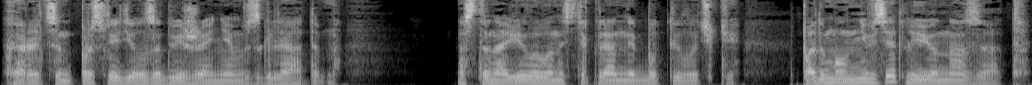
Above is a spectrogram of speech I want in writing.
Харрельсон проследил за движением взглядом. Остановил его на стеклянной бутылочке. Подумал, не взять ли ее назад.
